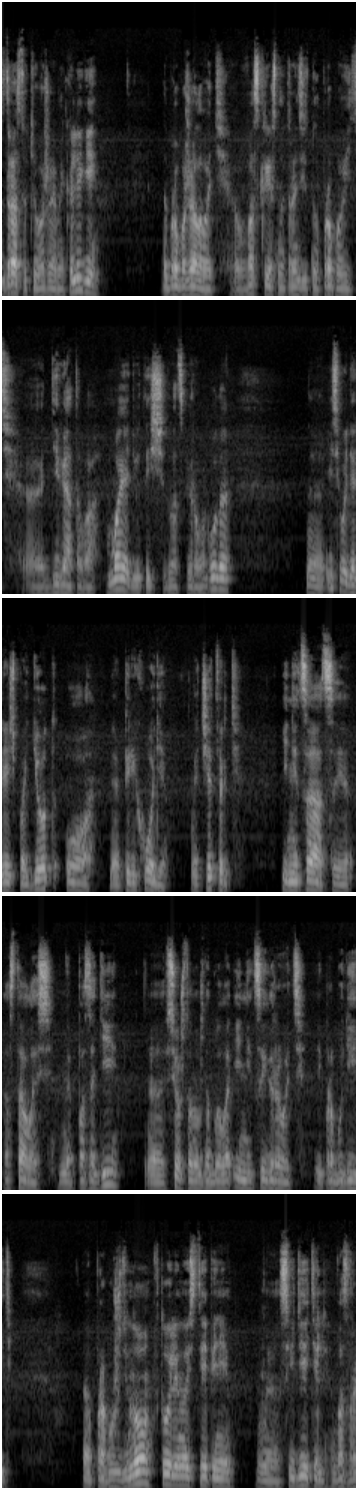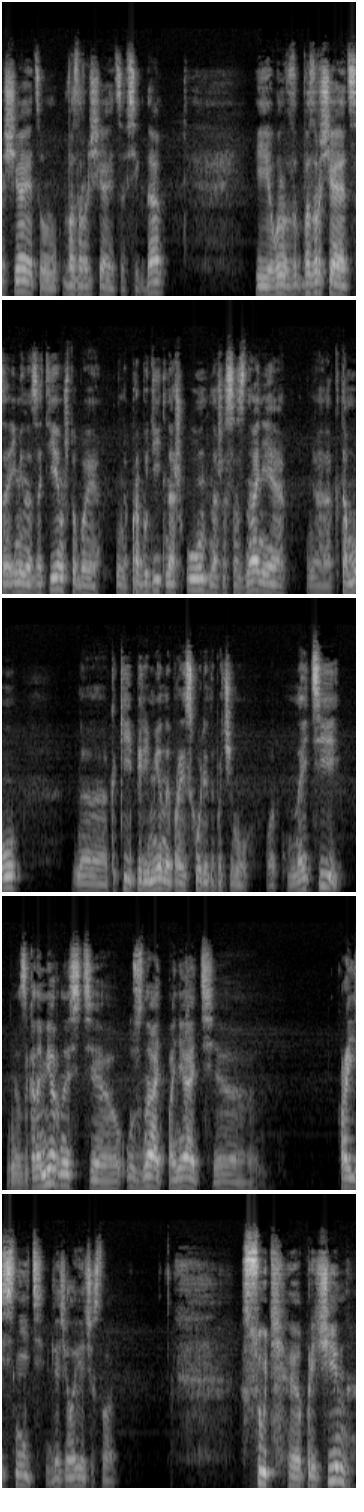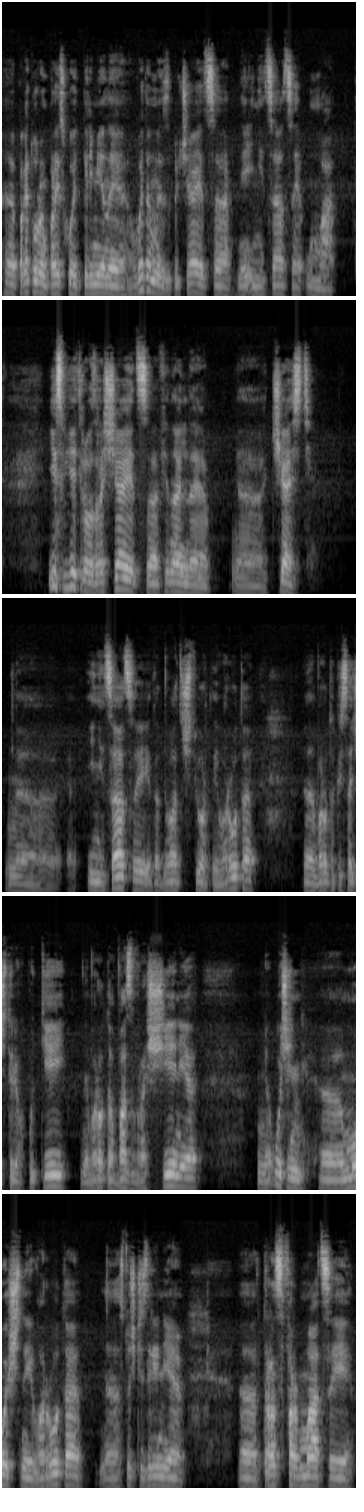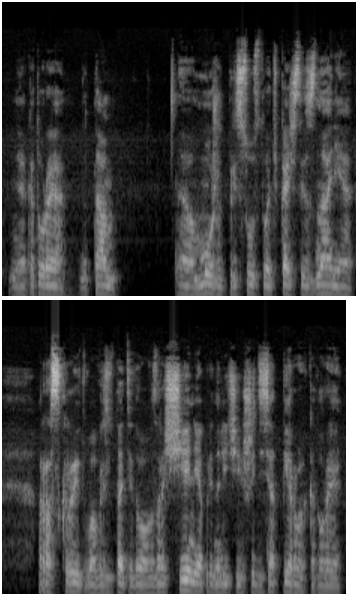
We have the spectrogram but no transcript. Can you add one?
Здравствуйте, уважаемые коллеги! Добро пожаловать в воскресную транзитную проповедь 9 э, мая 2021 года. Э, и сегодня речь пойдет о э, переходе. Четверть инициации осталась позади. Все, что нужно было инициировать и пробудить, пробуждено в той или иной степени. Свидетель возвращается, он возвращается всегда – и он возвращается именно за тем, чтобы пробудить наш ум, наше сознание э, к тому, э, какие перемены происходят и почему. Вот, найти закономерность, э, узнать, понять, прояснить для человечества суть причин, по которым происходят перемены, в этом и заключается инициация ума. И свидетель возвращается, финальная часть инициации. Это 24 ворота, э, ворота креста четырех путей, ворота возвращения. Очень э, мощные ворота с точки зрения трансформации, которая там может присутствовать в качестве знания раскрытого в результате этого возвращения при наличии 61-х, которые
